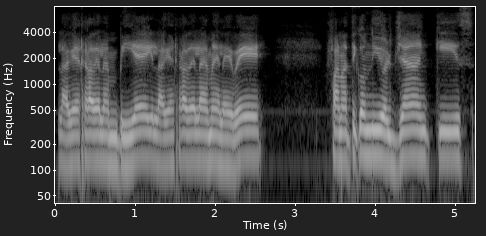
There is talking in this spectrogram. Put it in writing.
la guerra de la NBA, la guerra de la MLB, fanáticos New York Yankees,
